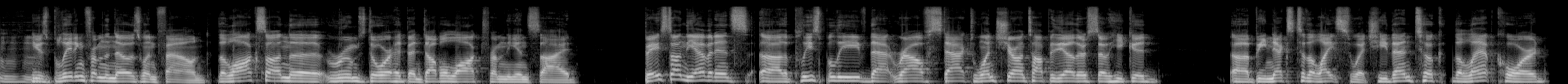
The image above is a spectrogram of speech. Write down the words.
Mhm. He was bleeding from the nose when found. The locks on the room's door had been double locked from the inside. Based on the evidence, uh, the police believe that Ralph stacked one chair on top of the other so he could uh, be next to the light switch. He then took the lamp cord,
